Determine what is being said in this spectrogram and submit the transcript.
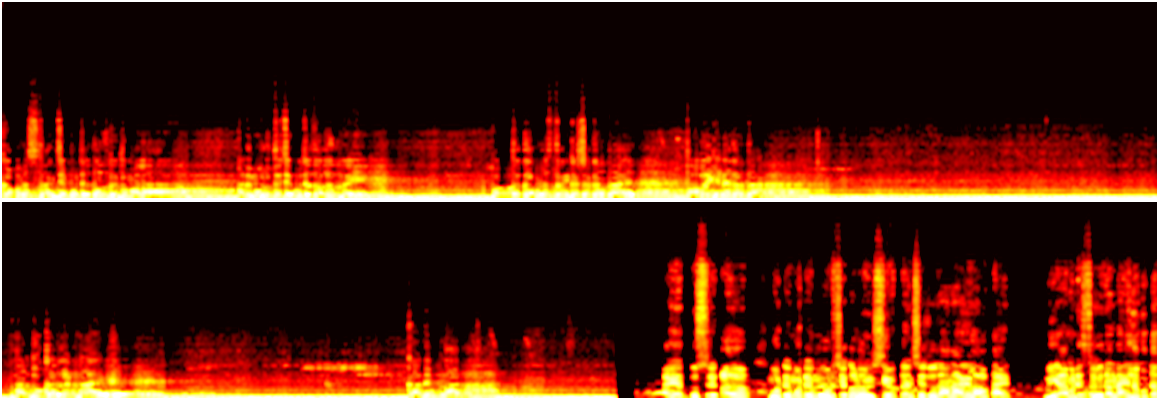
कब्रस्तानची पूजा चालते तुम्हाला आणि मूर्तीची पूजा चालत नाही. फक्त कब्रस्तान कशा करता आहेत? ताबा घेण्याकरता. फार दुःखद घटना आहे कानिपनाथ आणि दुसरीकडं मोठे मोठे मोर्चे काढून शीर्तनशे सुद्धा नारे लावतायत मग यामध्ये संविधान राहिलं कुठं?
